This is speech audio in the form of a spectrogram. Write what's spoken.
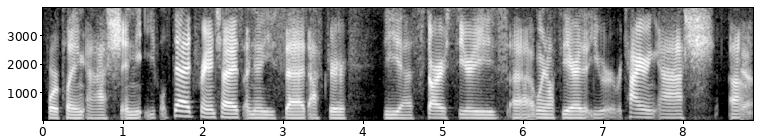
for playing Ash in the Evil Dead franchise. I know you said after the uh, Star series uh, went off the air that you were retiring Ash. Um, Yeah.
